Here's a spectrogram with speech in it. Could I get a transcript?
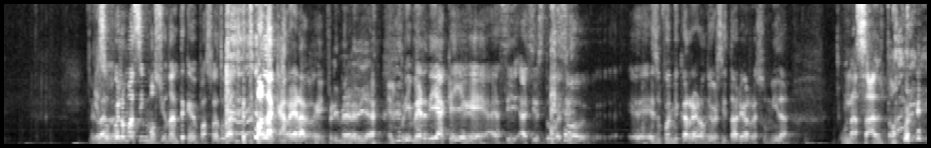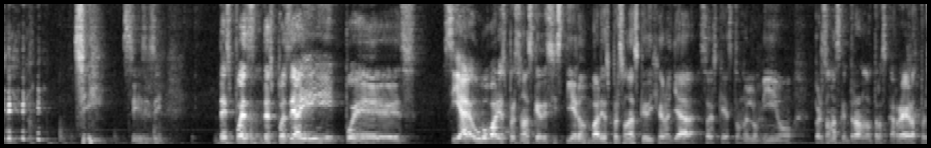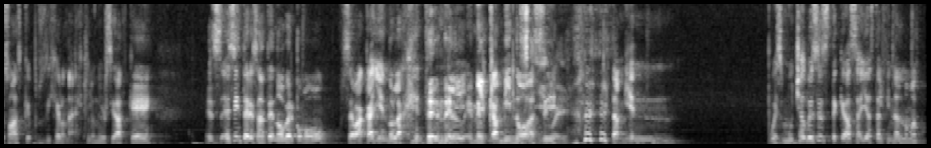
Es Eso la- fue lo más emocionante que me pasó durante toda la carrera, El güey. primer día. El primer día que llegué, así, así estuvo. Eso, eh, eso fue mi carrera universitaria resumida. Un asalto. Sí, sí, sí, sí. Después, después de ahí, pues sí, ah, hubo varias personas que desistieron, varias personas que dijeron ya, sabes que esto no es lo mío, personas que entraron a otras carreras, personas que pues dijeron, ay, la universidad qué. Es, es interesante, ¿no? Ver cómo se va cayendo la gente en el, en el camino Sí, así. Y también, pues muchas veces te quedas ahí hasta el final nomás.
